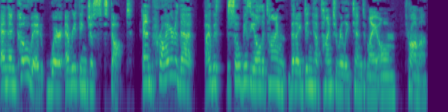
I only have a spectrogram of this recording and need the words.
and then COVID, where everything just stopped. And prior to that, I was so busy all the time that I didn't have time to really tend to my own trauma.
